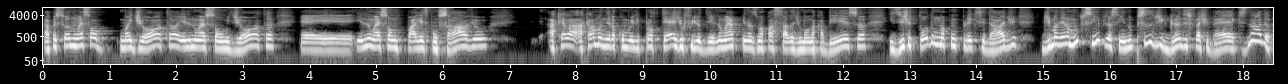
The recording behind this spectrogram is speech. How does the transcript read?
A pessoa não é só uma idiota, ele não é só um idiota, é, ele não é só um pai responsável. Aquela, aquela maneira como ele protege o filho dele não é apenas uma passada de mão na cabeça, existe toda uma complexidade de maneira muito simples, assim, não precisa de grandes flashbacks, nada.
